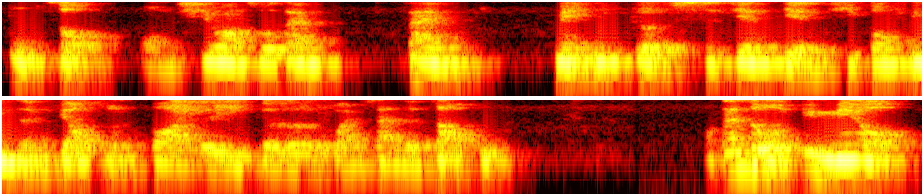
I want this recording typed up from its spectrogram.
步骤。我们希望说在在每一个时间点提供病人标准化的一个完善的照顾，但是我并没有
